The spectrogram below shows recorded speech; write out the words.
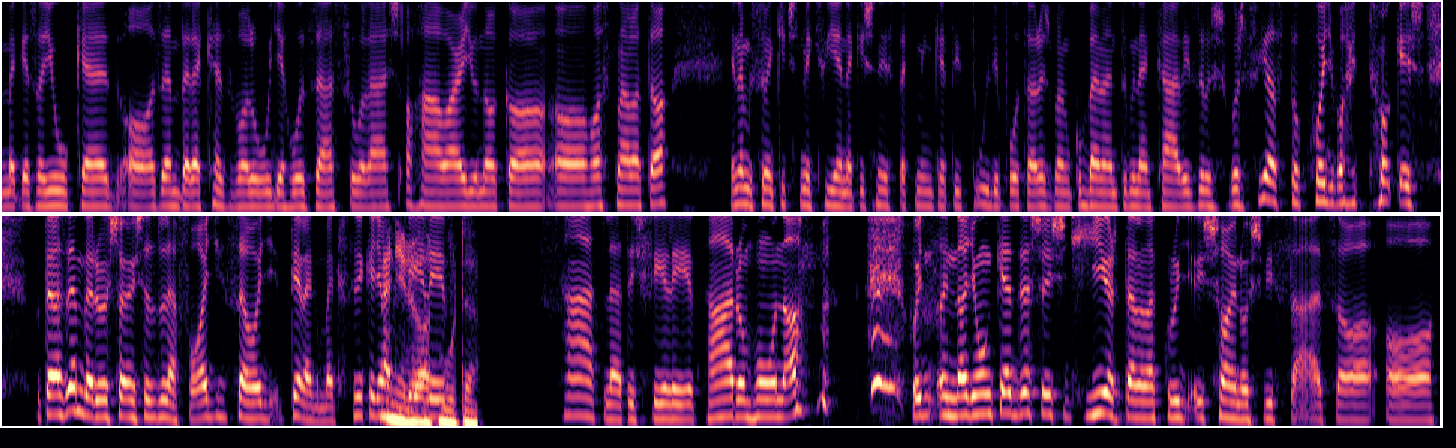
meg ez a jóked, az emberekhez való ugye hozzászólás, a how are you-nak a, a használata. Én nem hiszem, hogy kicsit még hülyének is néztek minket itt Újlipótárosban, amikor bementünk minden kávézóba, és akkor sziasztok, hogy vagytok, és utána az emberről sajnos ez lefagy, szóval, hogy tényleg megszűnik egy Ennyire fél év. Hát lehet, hogy fél év, három hónap, hogy, hogy nagyon kedves, és úgy hirtelen akkor úgy, úgy sajnos visszaállsz a, a,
